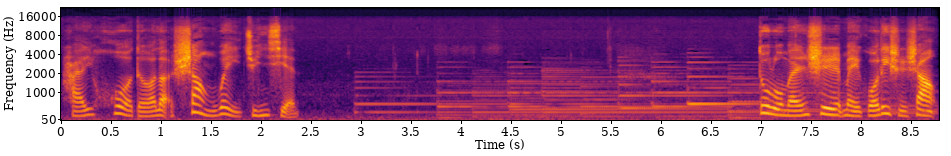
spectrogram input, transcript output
还获得了上尉军衔。杜鲁门是美国历史上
